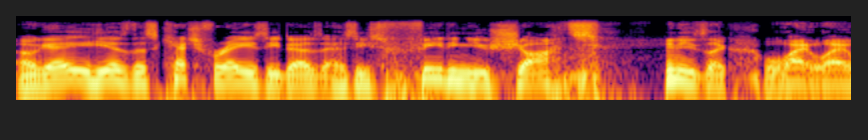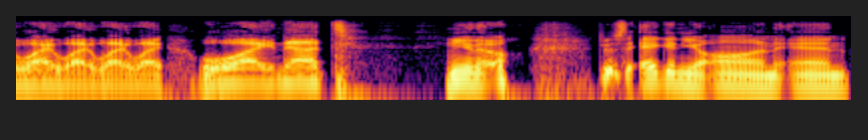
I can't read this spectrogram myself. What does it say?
Okay, he has this catchphrase he does as he's feeding you shots, and he's like, "Why, why, why, why, why, why, why not?" you know, just egging you on, and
